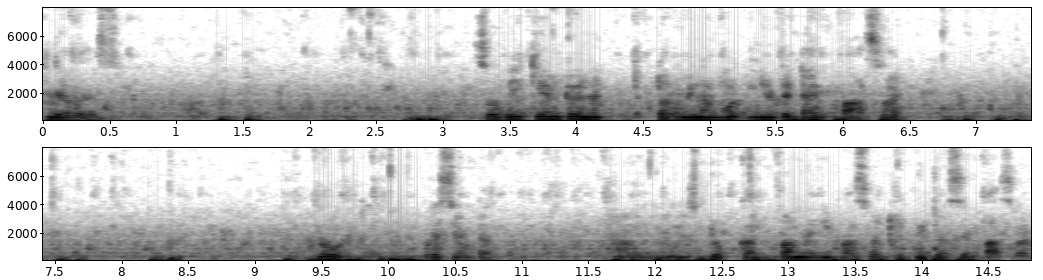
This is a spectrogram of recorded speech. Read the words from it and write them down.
ClearOS. So we came to a terminal mode. You need to type password. Root. Press enter. And you need to confirm any password. Repeat the same password.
